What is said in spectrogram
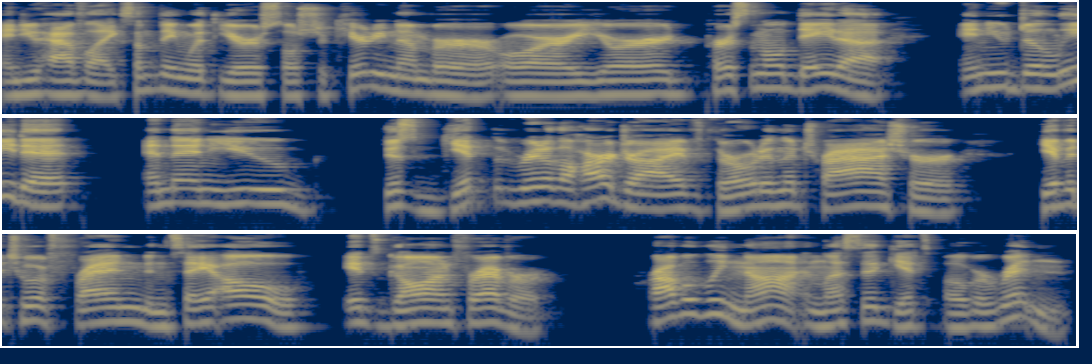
and you have like something with your social security number or your personal data and you delete it and then you just get rid of the hard drive, throw it in the trash or give it to a friend and say, oh, it's gone forever. Probably not unless it gets overwritten.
